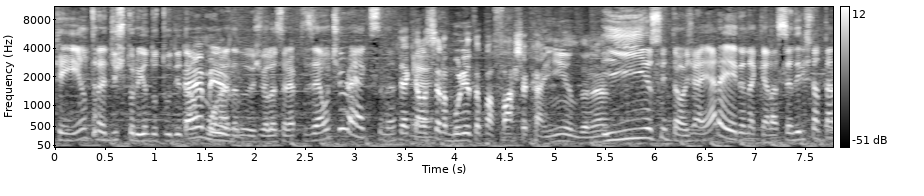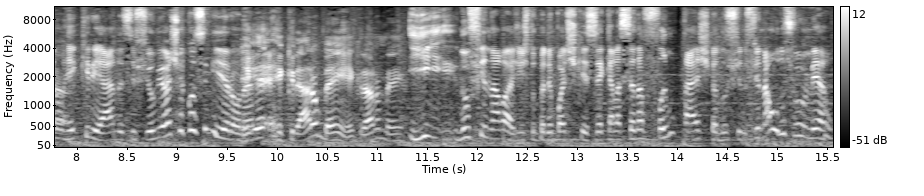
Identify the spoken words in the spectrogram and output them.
quem entra destruindo tudo e dá É uma porrada mesmo. nos Velociraptors é o T-Rex, né? Tem aquela É. cena bonita com a faixa caindo, né? Isso, então, já era ele naquela cena. Eles tentaram recriar nesse filme e eu acho que conseguiram, né? Re- Recriaram bem, recriaram bem. E no final, a gente não pode- pode esquecer aquela cena fantástica do fi- final do filme mesmo.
